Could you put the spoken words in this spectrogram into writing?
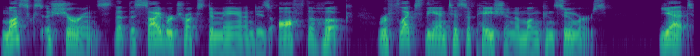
Musk's assurance that the Cybertruck's demand is off the hook reflects the anticipation among consumers, Yet,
